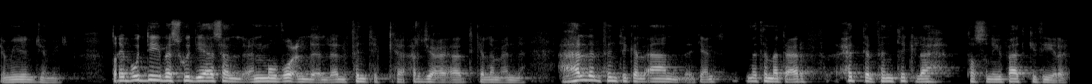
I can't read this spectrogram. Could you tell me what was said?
جميل جميل. طيب ودي بس ودي أسأل عن موضوع الفنتك أرجع أتكلم عنه. هل الفنتك الآن يعني مثل ما تعرف حتى الفنتك له تصنيفات كثيرة،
